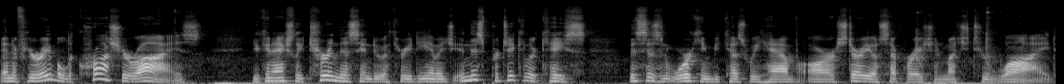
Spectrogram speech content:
and if you're able to cross your eyes you can actually turn this into a 3D image. In this particular case this isn't working because we have our stereo separation much too wide.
